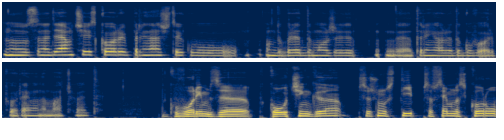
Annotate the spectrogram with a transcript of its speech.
Но се надявам, че и скоро и при нас ще го одобрят да може да треньора да говори по време на мачовете говорим за коучинга, всъщност ти съвсем наскоро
